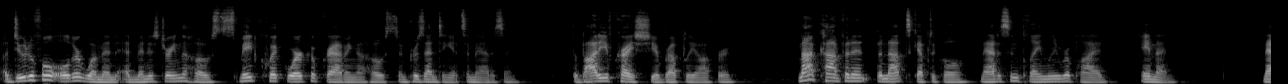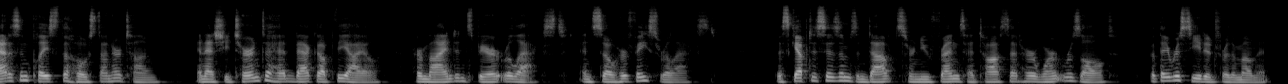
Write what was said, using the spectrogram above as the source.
A dutiful older woman administering the hosts made quick work of grabbing a host and presenting it to Madison. The body of Christ, she abruptly offered. Not confident, but not skeptical, Madison plainly replied, Amen. Madison placed the host on her tongue, and as she turned to head back up the aisle, her mind and spirit relaxed, and so her face relaxed. The skepticisms and doubts her new friends had tossed at her weren't resolved, but they receded for the moment.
